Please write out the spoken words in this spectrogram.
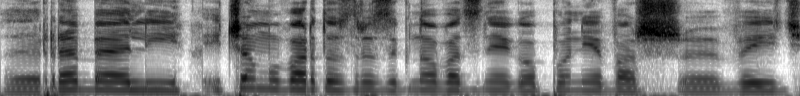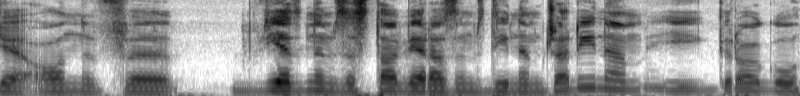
Rebelii. I czemu warto zrezygnować z niego? Ponieważ e, wyjdzie on w w jednym zestawie razem z Dinem Jarinem i Grogu,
